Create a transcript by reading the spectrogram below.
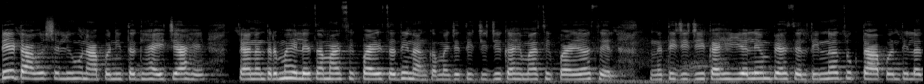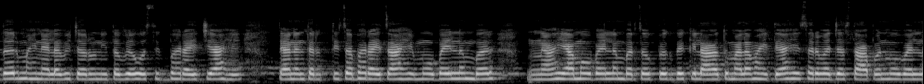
डेट अवश्य लिहून आपण इथं घ्यायची आहे. त्यानंतर महिलेचा मासिक पाळीचा दिनांक म्हणजे तिची जी काही मासिक पाळी असेल तिची जी काही एल एम पी असेल ती न चुकता आपण तिला दर महिन्याला विचारून इथं व्यवस्थित भरायची आहे. त्यानंतर तिचा भरायचा आहे मोबाईल नंबर. या मोबाईल नंबरचा उपयोग देखील तुम्हाला माहिती आहे सर्वात जास्त आपण मोबाईल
